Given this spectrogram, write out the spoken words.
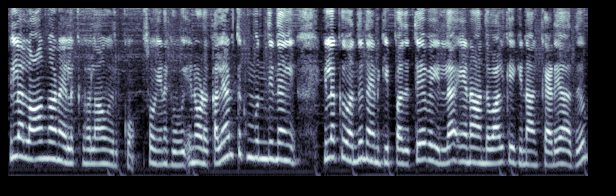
இல்லை லாங்கான இலக்குகளாகவும் இருக்கும். ஸோ எனக்கு என்னோட கல்யாணத்துக்கு முந்தின இலக்கு வந்து நான் எனக்கு இப்போ அது தேவையில்லை. ஏன்னா அந்த வாழ்க்கைக்கு நான் கிடையாது.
